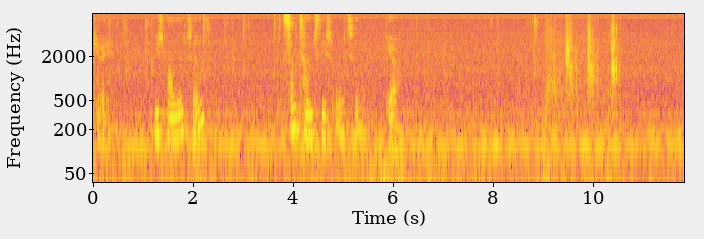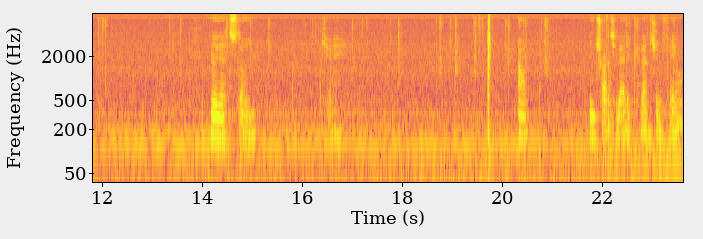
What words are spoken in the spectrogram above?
Okay, use my water. Sometimes there's water here. No, that's stone. Okay. Oh. Then try to let it clutch and fail.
